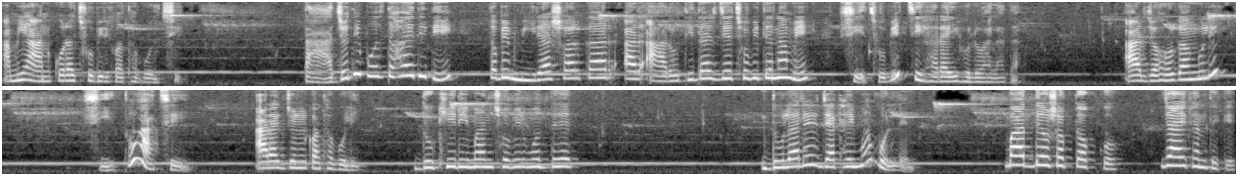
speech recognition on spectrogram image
আমি আনকোরা ছবির কথা বলছি। তা যদি বলতে হয় দিদি, তবে মীরা সরকার আর আরতি দাস যে ছবিতে নামে, সে ছবির চেহারাই হলো আলাদা। আর জহর গাঙ্গুলি? সে তো আছেই। আর একজনের কথা বলি, দুঃখী রিমান ছবির মধ্যে দুলালের জ্যাঠাইমা বললেন, বাদ দেও সব তক্ক, যা এখান থেকে।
